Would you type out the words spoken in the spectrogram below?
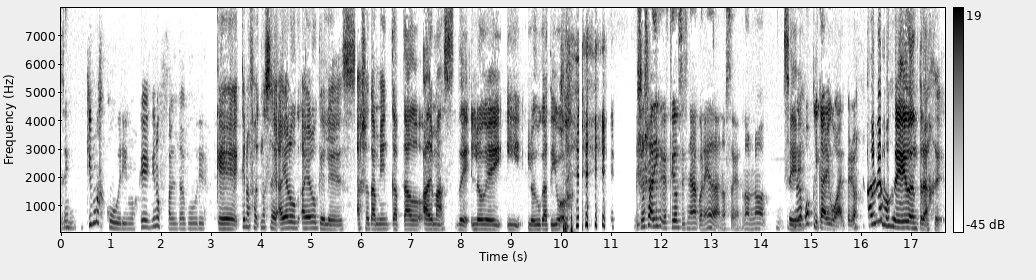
sí. ¿Qué más cubrimos? ¿Qué, qué nos falta cubrir? Que, que nos no sé, hay algo, hay algo que les haya también captado, además de lo gay y lo educativo. Yo ya dije que estoy obsesionada con Eda, no sé, no, no, no lo puedo explicar igual, pero. Hablemos de Eda en traje.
